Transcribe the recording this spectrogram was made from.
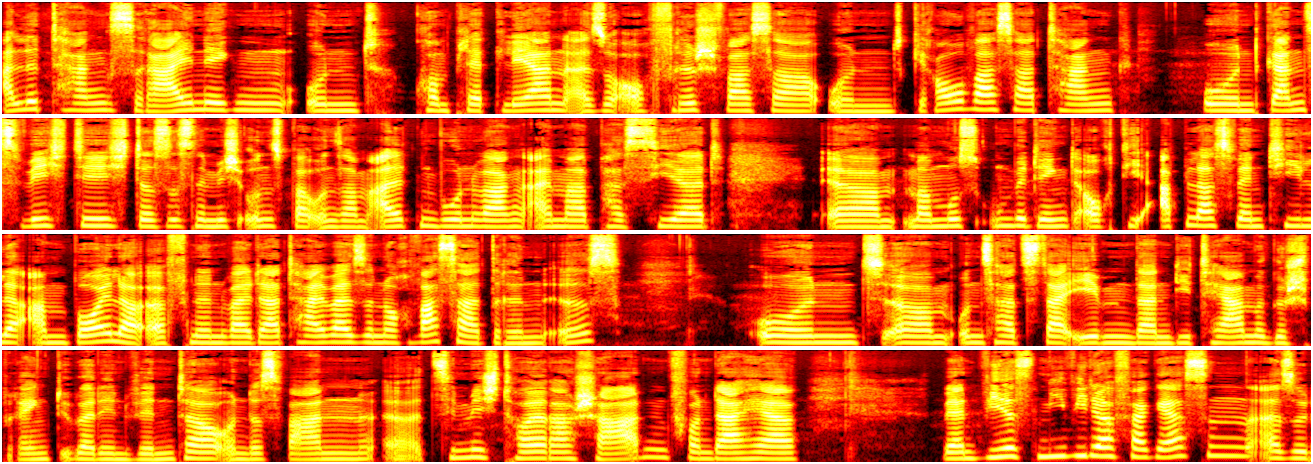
alle Tanks reinigen und komplett leeren, also auch Frischwasser und Grauwassertank. Und ganz wichtig, das ist nämlich uns bei unserem alten Wohnwagen einmal passiert, ähm, man muss unbedingt auch die Ablassventile am Boiler öffnen, weil da teilweise noch Wasser drin ist. Und ähm, uns hat's da eben dann die Therme gesprengt über den Winter und das war ein äh, ziemlich teurer Schaden. Von daher werden wir es nie wieder vergessen. Also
